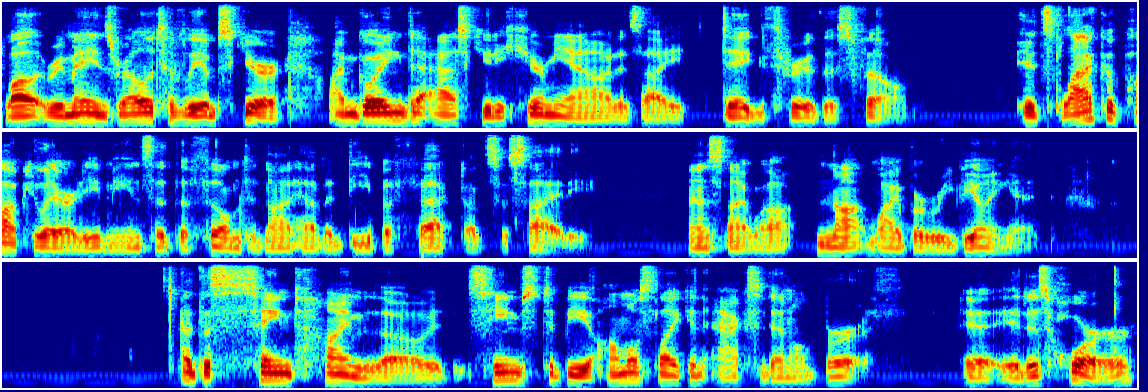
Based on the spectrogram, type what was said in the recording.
While it remains relatively obscure, I'm going to ask you to hear me out as I dig through this film. Its lack of popularity means that the film did not have a deep effect on society. That's not, well, not why we're reviewing it. At the same time, though, it seems to be almost like an accidental birth. It is horror,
